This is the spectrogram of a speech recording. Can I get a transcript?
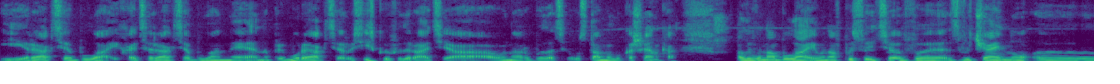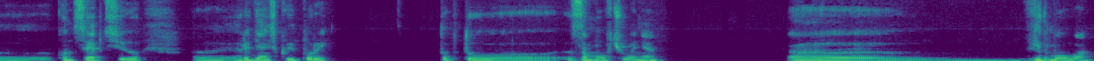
І реакція була. І хай ця реакція була не напряму реакція Російської Федерації, а вона робила це устами Лукашенка. Але вона була і вона вписується в звичайну е, концепцію е, радянської пори, тобто замовчування, е, відмова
